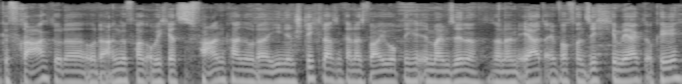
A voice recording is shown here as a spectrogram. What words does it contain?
gefragt oder, oder angefragt, ob ich jetzt fahren kann oder ihn in den Stich lassen kann. Das war überhaupt nicht in meinem Sinne, sondern er hat einfach von sich gemerkt, okay,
